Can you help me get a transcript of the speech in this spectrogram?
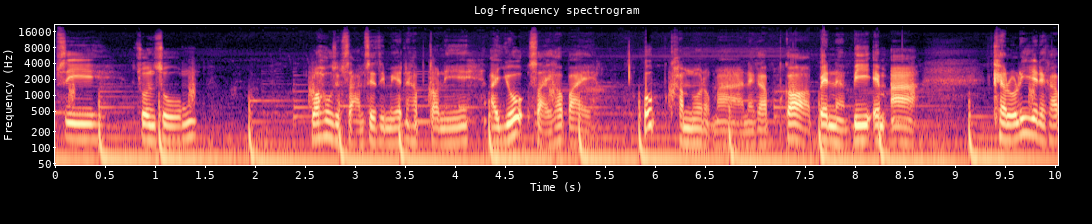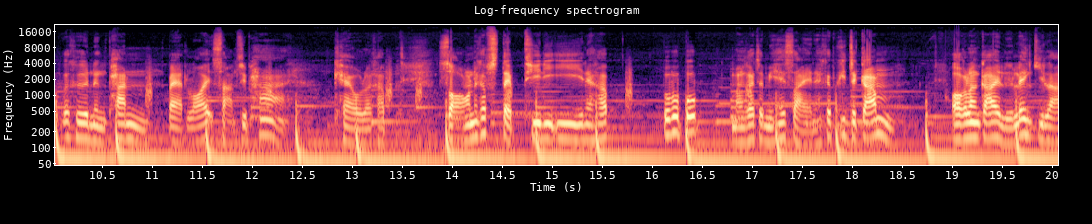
84 ส่วนสูง 163เซนติเมตรนะครับ ตอนนี้อายุใส่เข้าไป ปุ๊บคำนวณออกมานะครับ ก็เป็น BMR แคลอรี่นะครับ ก็คือ 1,835 แคลแล้วครับ2นะครับ Step TDE นะครับปุ๊บปุ๊บปุ๊บมันก็จะมีให้ใส่นะครับ กิจกรรมออกกำลังกายหรือเล่นกีฬา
